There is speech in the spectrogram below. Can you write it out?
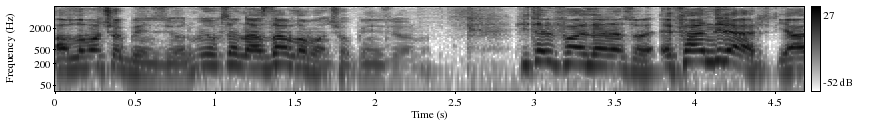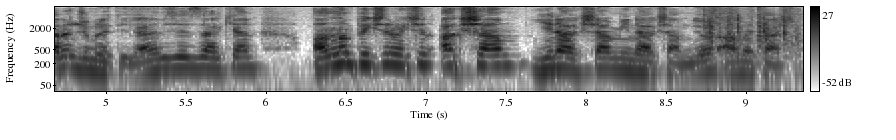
ablama çok benziyor mu? Yoksa Nazlı ablama çok benziyor mu? Hitap ifadelerinden sonra efendiler yarın cumhuriyeti ilan edeceğiz derken anlam pekiştirmek için akşam yine akşam yine akşam diyor Ahmet Arşın.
